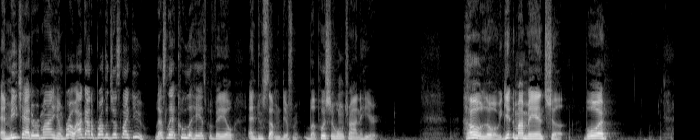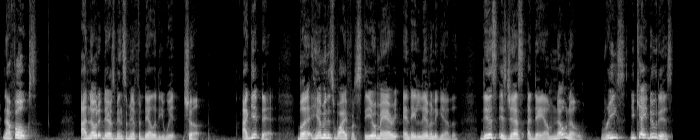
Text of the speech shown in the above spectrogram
and Meech had to remind him, bro, I got a brother just like you. Let's let cooler heads prevail and do something different. But Pusher won't trying to hear it. Oh Lord, we get to my man Chuck. Boy. Now, folks, I know that there's been some infidelity with Chuck. I get that. But him and his wife are still married and they living together. This is just a damn no-no. Reese, you can't do this.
